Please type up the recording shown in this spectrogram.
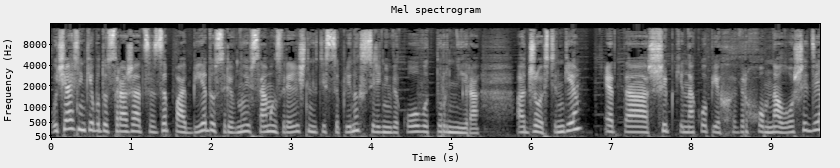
Участники будут сражаться за победу, соревнуясь в самых зрелищных дисциплинах средневекового турнира. Джостинги, это ошибки на копьях верхом на лошади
